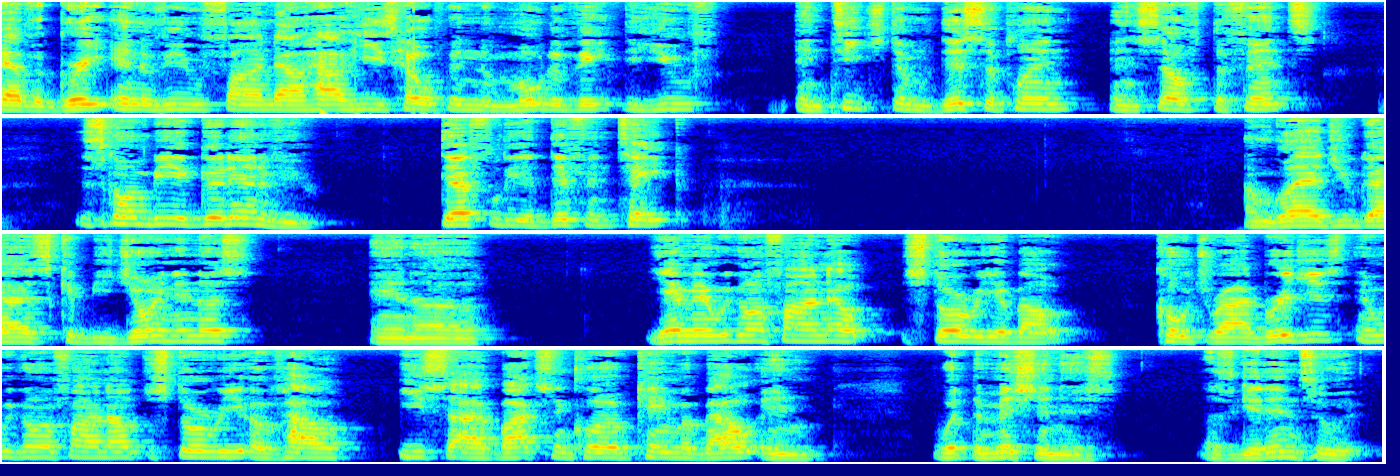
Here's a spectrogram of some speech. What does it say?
have a great interview, find out how he's helping to motivate the youth and teach them discipline and self defense. It's going to be a good interview. Definitely a different take. I'm glad you guys could be joining us. And uh yeah, man, we're gonna find out story about Coach Rod Bridges, and we're gonna find out the story of how Eastside Boxing Club came about and what the mission is. Let's get into it.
